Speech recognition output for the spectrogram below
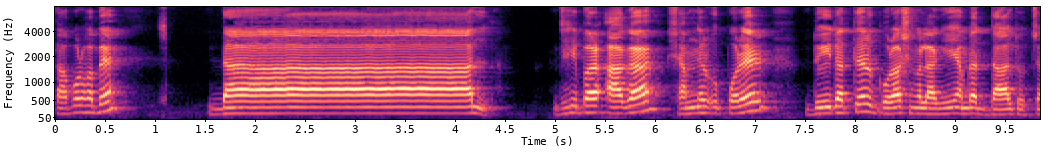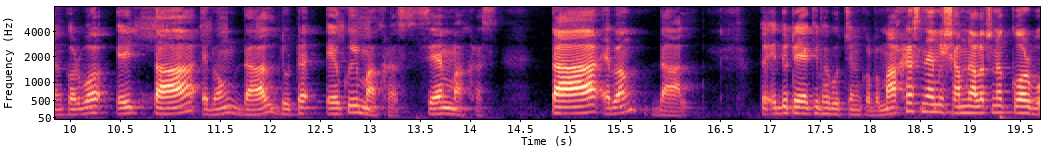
তারপর হবে ডাল জিহিবার আগা সামনের উপরের দুই দাঁতের গোড়ার সঙ্গে লাগিয়ে আমরা ডালটা উচ্চারণ করব। এই তা এবং ডাল দুটো একই মাখরাস সেম মাখরাস তা এবং ডাল। তো এই দুটো একইভাবে উচ্চারণ করব। মাখরাস নিয়ে আমি সামনে আলোচনা করব।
